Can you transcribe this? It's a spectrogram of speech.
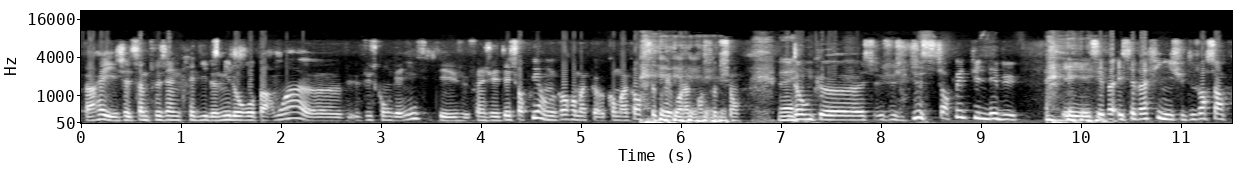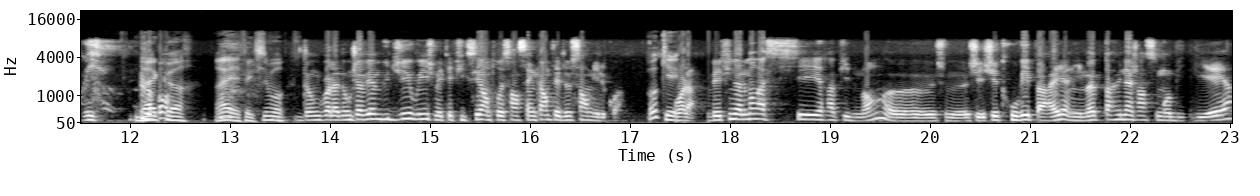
Pareil, ça me faisait un crédit de 1000 euros par mois. euh, vu, ce qu'on gagnait, c'était, je- enfin, j'ai été surpris encore qu'on m'accorde- ce prêt pour la construction. Ouais. Donc, euh, je, suis surpris depuis le début. Et c'est pas, et pas fini, je suis toujours surpris. D'accord. Ouais, effectivement. Donc voilà, donc j'avais un budget, oui, je m'étais fixé entre 150 et 200 000 quoi. Ok. Voilà. Mais finalement, assez rapidement, euh, j'ai trouvé pareil un immeuble par une agence immobilière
